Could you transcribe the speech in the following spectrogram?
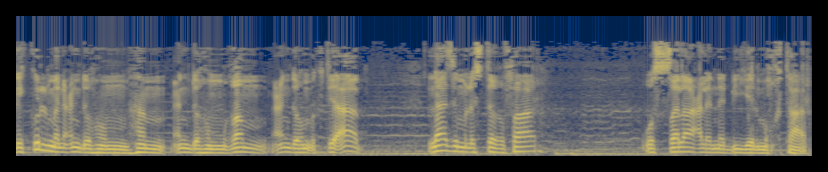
لكل من عندهم هم عندهم غم عندهم اكتئاب لازم الاستغفار والصلاة على النبي المختار.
